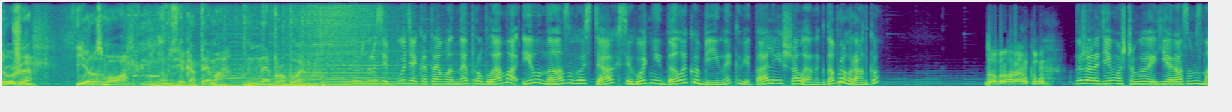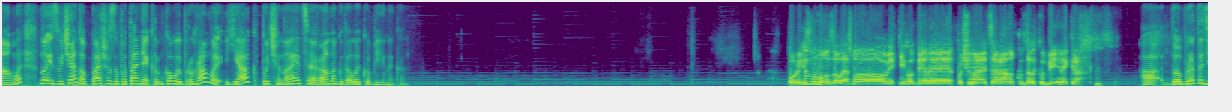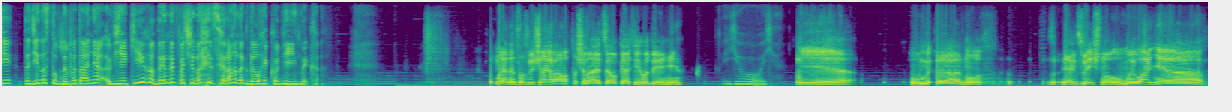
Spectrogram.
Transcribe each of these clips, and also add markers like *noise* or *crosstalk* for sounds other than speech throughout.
Друже, є розмова. Будь-яка тема не проблема. Тож, друзі, будь-яка тема не проблема. І у нас в гостях сьогодні далекобійник Віталій Шаленик. Доброго ранку. Доброго ранку. Дуже радіємо, що ви є разом з нами. Ну і звичайно, перше запитання як ранкової програми: як починається ранок далекобійника? По-різному, залежно в які години починається ранок у далекобійника. А добре, тоді тоді наступне питання: в які години починається ранок далекобійника? У мене зазвичай ранок починається о 5 годині. Йой. І ум- е, ну, як звично, умивання,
